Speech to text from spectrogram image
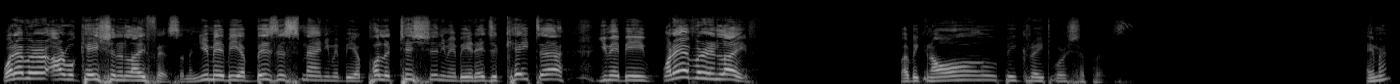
Whatever our vocation in life is, I mean, you may be a businessman, you may be a politician, you may be an educator, you may be whatever in life, but we can all be great worshipers. Amen?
